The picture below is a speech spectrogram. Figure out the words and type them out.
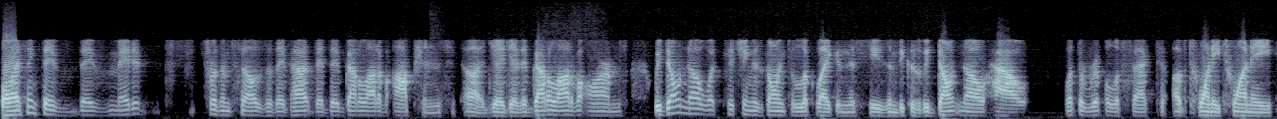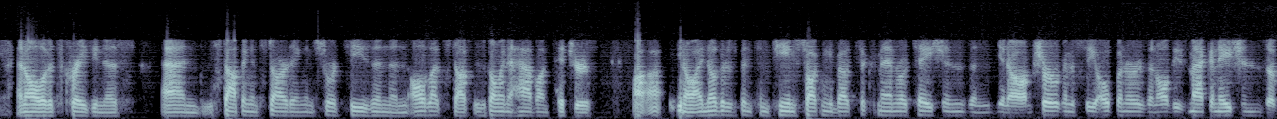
Well, I think they've they've made it for themselves that they've had that they've got a lot of options. Uh, JJ, they've got a lot of arms. We don't know what pitching is going to look like in this season because we don't know how what the ripple effect of 2020 and all of its craziness and stopping and starting and short season and all that stuff is going to have on pitchers. Uh, you know, I know there's been some teams talking about six man rotations, and you know, I'm sure we're going to see openers and all these machinations of,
